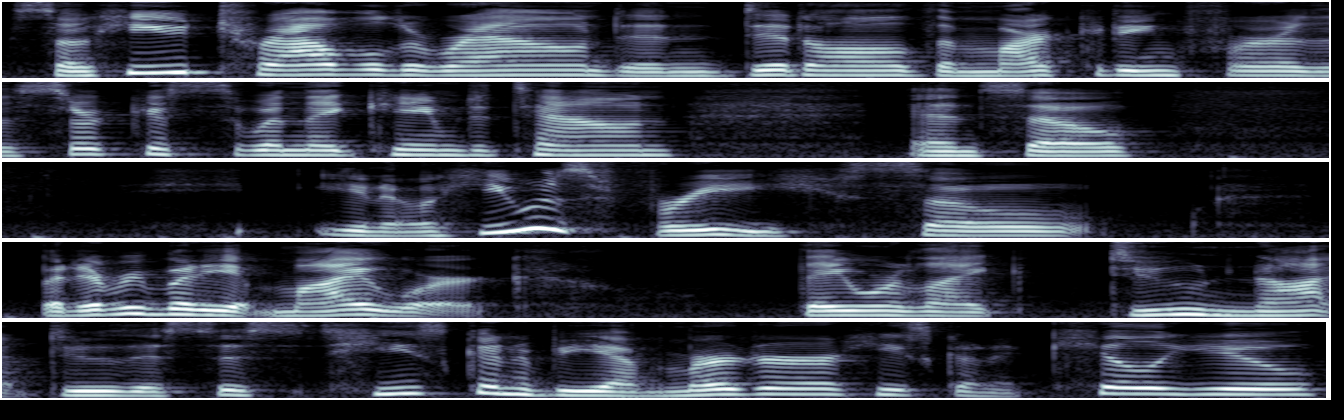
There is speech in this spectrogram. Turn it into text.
So he traveled around and did all the marketing for the circus when they came to town. And so, you know, he was free. So, but everybody at my work, they were like, do not do this. This he's going to be a murderer. He's going to kill you.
